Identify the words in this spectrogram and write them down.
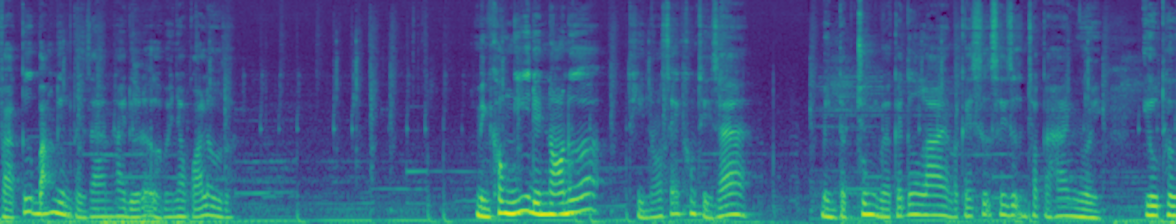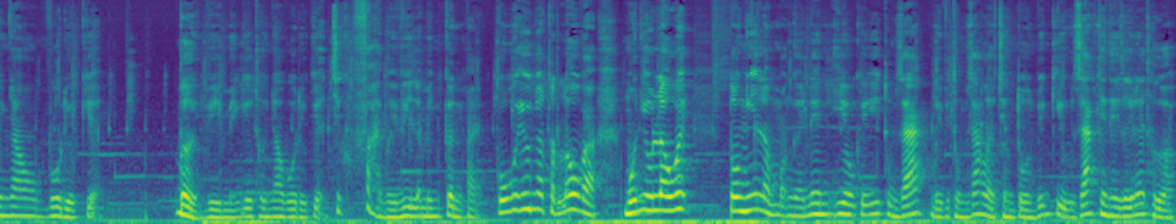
và cứ bẵng đi một thời gian, hai đứa đã ở với nhau quá lâu rồi. Mình không nghĩ đến nó nữa thì nó sẽ không thể ra. Mình tập trung vào cái tương lai và cái sự xây dựng cho cả hai người. Yêu thương nhau vô điều kiện bởi vì mình yêu thương nhau vô điều kiện, chứ không phải bởi vì là mình cần phải cố yêu nhau thật lâu và muốn yêu lâu ấy. Tôi nghĩ là mọi người nên yêu cái thùng rác, bởi vì thùng rác là trường tồn vĩnh cửu rác trên thế giới đã thừa.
